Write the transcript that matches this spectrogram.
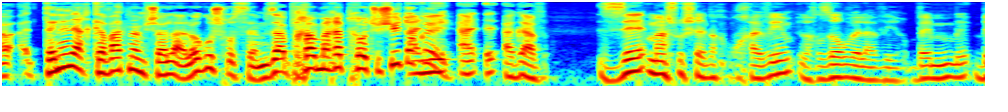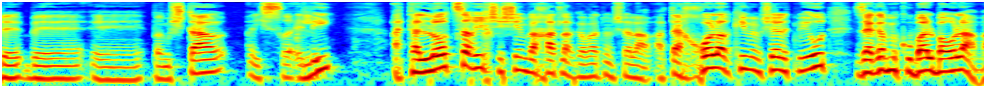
אה, תן לי להרכבת ממשלה, לא גוש חוסם. זה מערכת בחירות שישית, אוקיי? אה, אגב, זה משהו שאנחנו חייבים לחזור ולהבהיר. אה, במשטר הישראלי, אתה לא צריך 61 להרכבת ממשלה. אתה יכול להרכיב ממשלת מיעוט, זה אגב מקובל בעולם.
